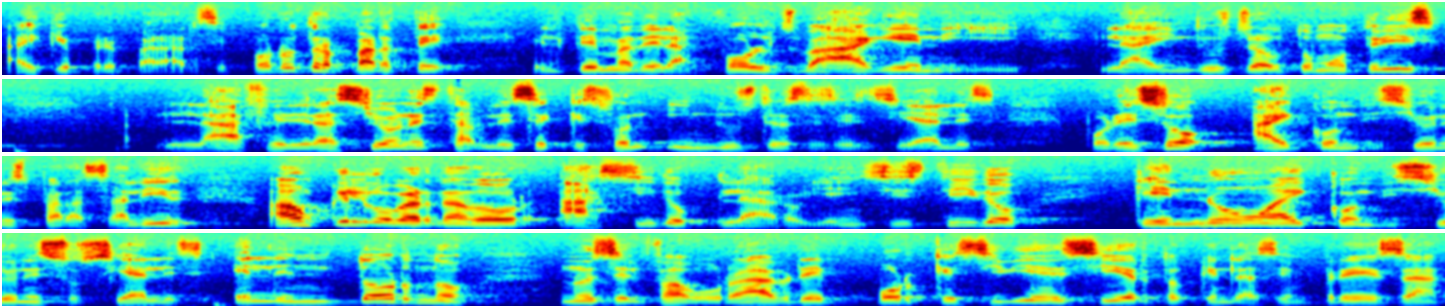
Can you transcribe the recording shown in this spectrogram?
hay que prepararse. Por otra parte, el tema de la Volkswagen y la industria automotriz, la federación establece que son industrias esenciales, por eso hay condiciones para salir, aunque el gobernador ha sido claro y ha insistido que no hay condiciones sociales. El entorno no es el favorable porque si bien es cierto que las empresas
